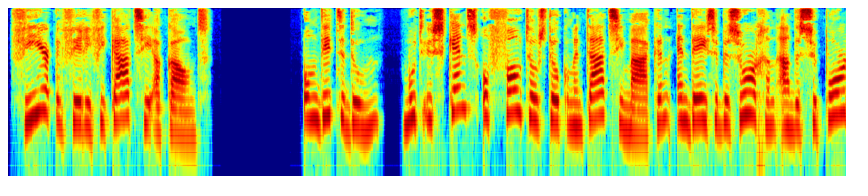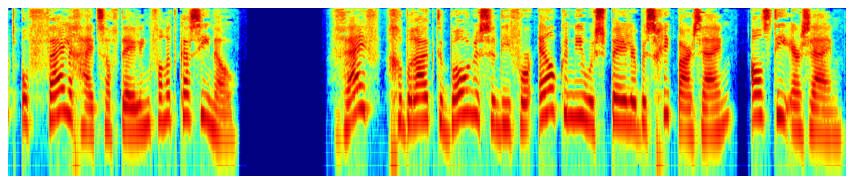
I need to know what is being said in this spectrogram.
4. Een verificatieaccount. Om dit te doen, moet u scans of foto's documentatie maken en deze bezorgen aan de support- of veiligheidsafdeling van het casino. 5. Gebruik de bonussen die voor elke nieuwe speler beschikbaar zijn, als die er zijn.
